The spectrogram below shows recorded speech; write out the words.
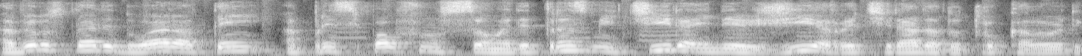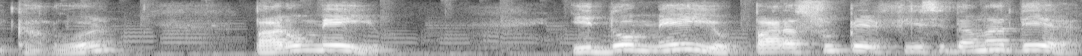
A velocidade do ar tem a principal função é de transmitir a energia retirada do trocador de calor para o meio. e do meio para a superfície da madeira,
